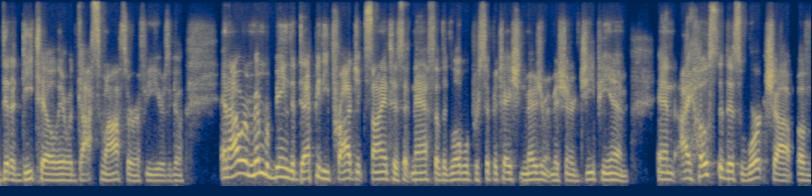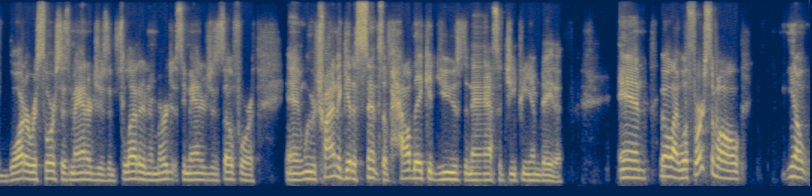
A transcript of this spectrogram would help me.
did a detail there with Ghassem Asrar a few years ago. And I remember being the deputy project scientist at NASA of the Global Precipitation Measurement Mission or GPM. And I hosted this workshop of water resources managers and flood and emergency managers and so forth. And we were trying to get a sense of how they could use the NASA GPM data. And we're like, well, first of all, you know,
